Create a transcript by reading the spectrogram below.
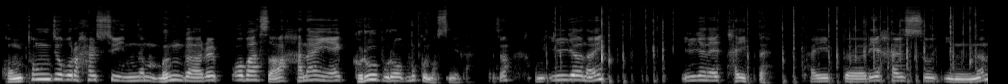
공통적으로 할 수 있는 뭔가를 뽑아서 하나의 그룹으로 묶어 놓습니다. 그죠? 그럼 1년의 일련의 타입들, 타입들이 할 수 있는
